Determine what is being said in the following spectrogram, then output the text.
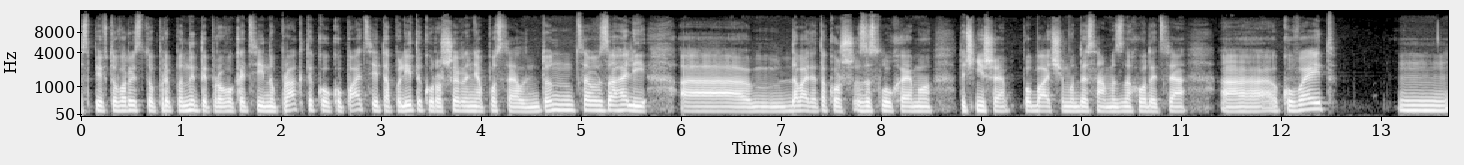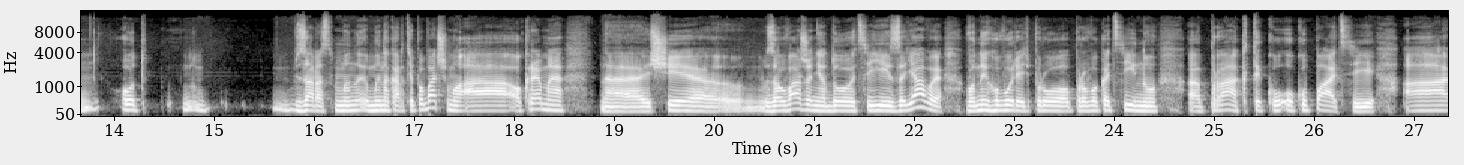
співтовариство припинити провокаційну практику окупації та політику розширення поселень. То ну, це взагалі давайте також заслухаємо, точніше побачимо, де саме знаходиться Кувейт. От ну, зараз ми, ми на карті побачимо. А окреме е, ще зауваження до цієї заяви. Вони говорять про провокаційну е, практику окупації. А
